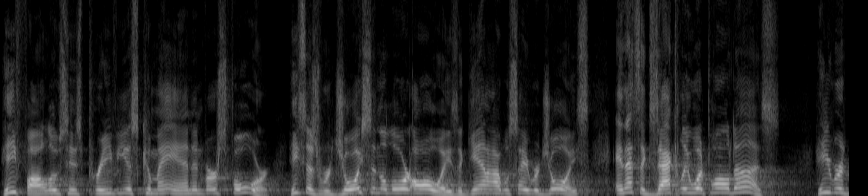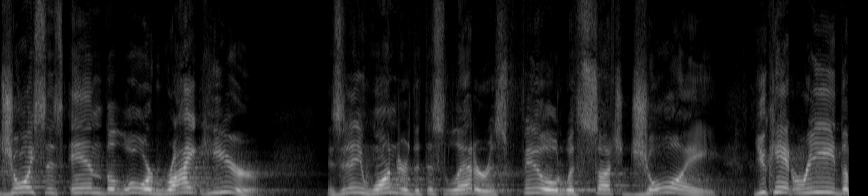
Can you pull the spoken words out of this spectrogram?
He follows his previous command in verse 4. He says, Rejoice in the Lord always. Again, I will say rejoice. And that's exactly what Paul does. He rejoices in the Lord right here. Is it any wonder that this letter is filled with such joy? You can't read the,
